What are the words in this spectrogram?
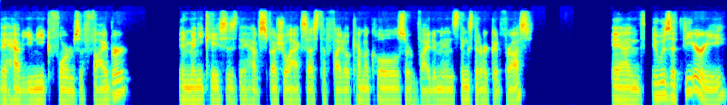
They have unique forms of fiber in many cases, they have special access to phytochemicals or vitamins, things that are good for us. And it was a theory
